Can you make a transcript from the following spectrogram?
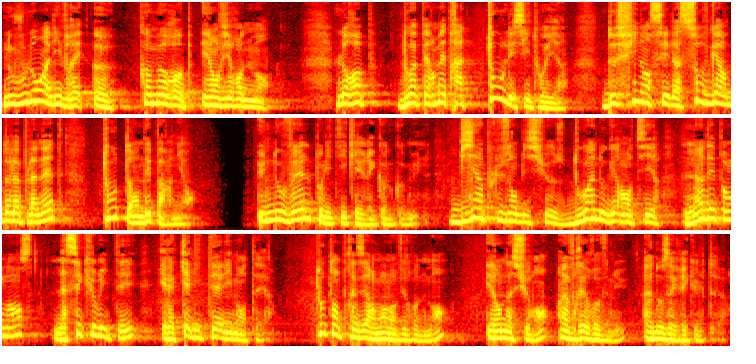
nous voulons un livret E, comme Europe et environnement. L'Europe doit permettre à tous les citoyens de financer la sauvegarde de la planète tout en épargnant. Une nouvelle politique agricole commune, bien plus ambitieuse, doit nous garantir l'indépendance, la sécurité et la qualité alimentaire, tout en préservant l'environnement et en assurant un vrai revenu à nos agriculteurs.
